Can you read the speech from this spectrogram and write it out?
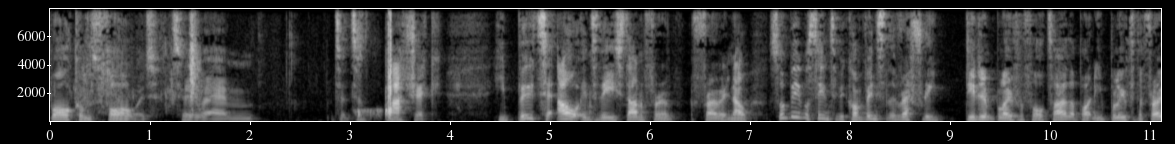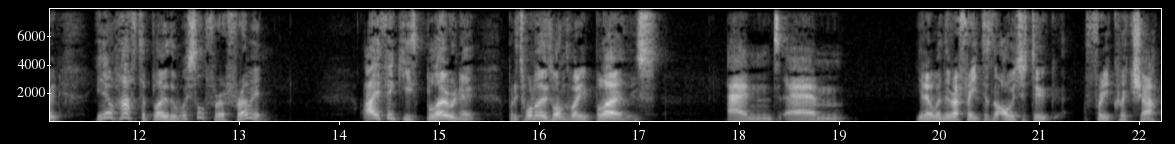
ball comes forward to um, to, to Patrick. He boots it out into the stand for a throw in. Now, some people seem to be convinced that the referee didn't blow for full time at that point. He blew for the throw. You don't have to blow the whistle for a throw in. I think he's blown it, but it's one of those ones where he blows, and um, you know when the referee doesn't always just do three quick sharp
